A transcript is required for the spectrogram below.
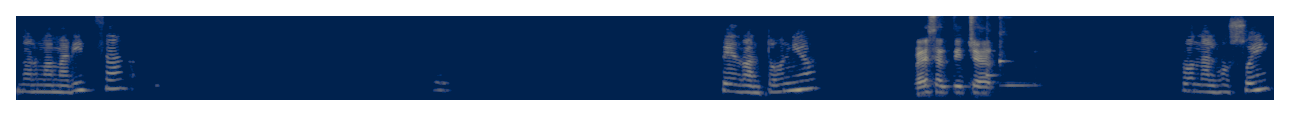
Norma Maritza. Pedro Antonio. Present teacher. Ronald Josué.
